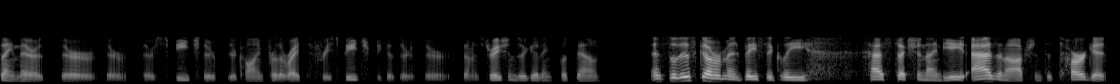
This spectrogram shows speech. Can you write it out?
saying their their their their speech. They're they're calling for the right to free speech because their their demonstrations are getting put down. And so this government basically has Section 98 as an option to target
